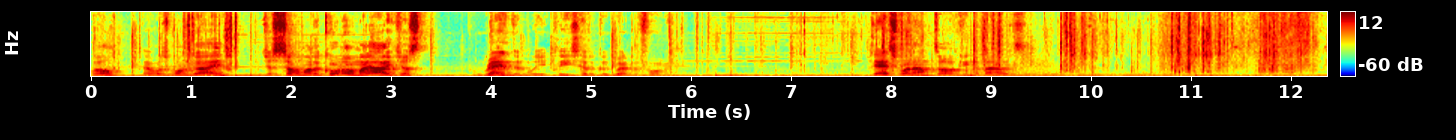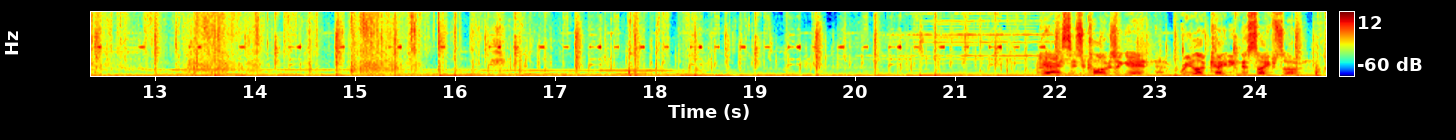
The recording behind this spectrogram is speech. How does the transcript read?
Well, that was one guy. Just saw him out of the corner of my eye, just randomly. Please have a good weapon for me. That's what I'm talking about. Gas is closing in. Relocating the safe zone.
